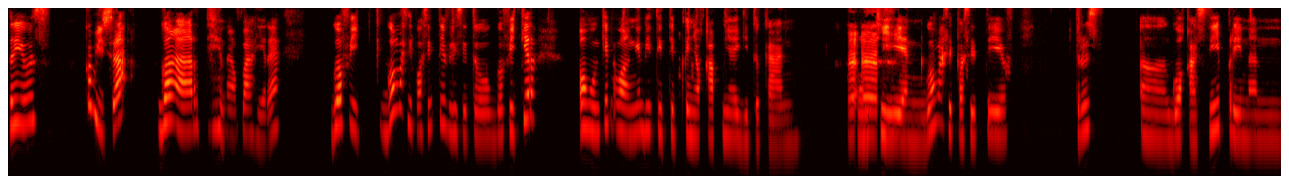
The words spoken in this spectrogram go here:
serius Kok bisa? gue ngerti kenapa akhirnya gue fik gue masih positif di situ gue pikir oh mungkin uangnya dititip ke nyokapnya gitu kan? Mungkin. Gue masih positif. Terus eh, gue kasih perintan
